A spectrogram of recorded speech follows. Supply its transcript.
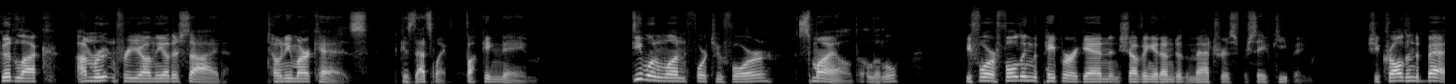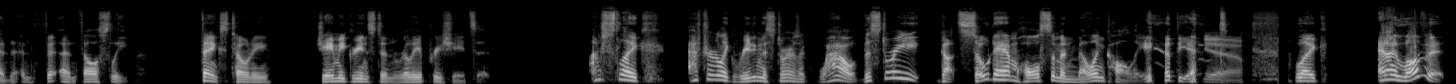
Good luck. I'm rooting for you on the other side. Tony Marquez, because that's my fucking name. D11424 smiled a little before folding the paper again and shoving it under the mattress for safekeeping. She crawled into bed and, fi- and fell asleep. Thanks, Tony. Jamie Greenston really appreciates it. I'm just like, after like reading the story, I was like, wow, this story got so damn wholesome and melancholy at the end Yeah, like and i love it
